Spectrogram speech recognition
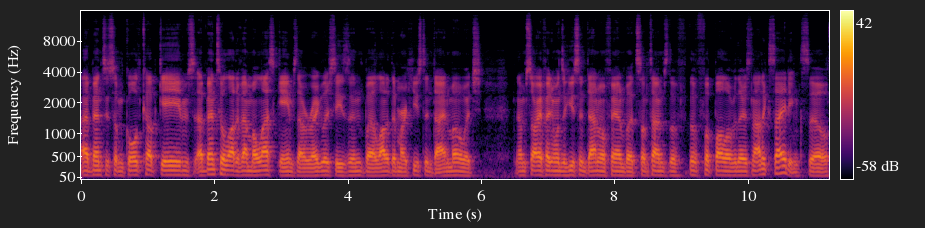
I've been to some Gold Cup games. I've been to a lot of MLS games that were regular season, but a lot of them are Houston Dynamo, which I'm sorry if anyone's a Houston Dynamo fan, but sometimes the the football over there is not exciting. So,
